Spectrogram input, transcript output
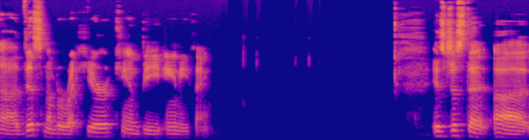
uh, this number right here can be anything. It's just that uh,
